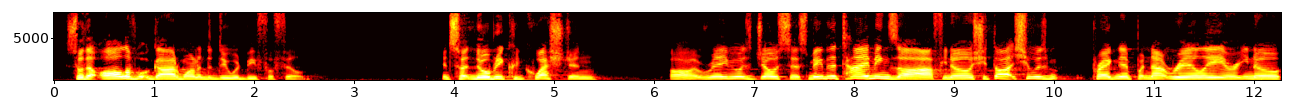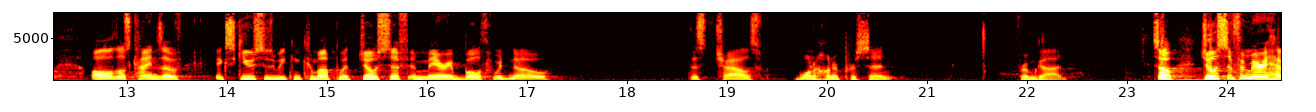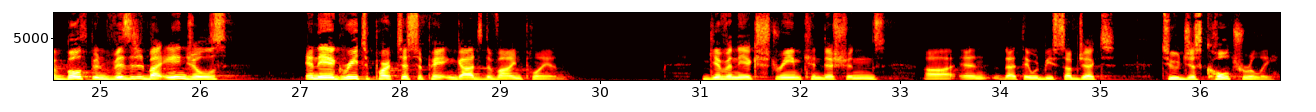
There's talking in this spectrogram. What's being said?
so that all of what God wanted to do would be fulfilled. And so that nobody could question, oh, maybe it was Joseph's. Maybe the timing's off. You know, she thought she was pregnant, but not really, or, you know, all those kinds of excuses we can come up with. Joseph and Mary both would know this child's 100% from God. So, Joseph and Mary have both been visited by angels, and they agree to participate in God's divine plan, given the extreme conditions uh, and that they would be subject to just culturally.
